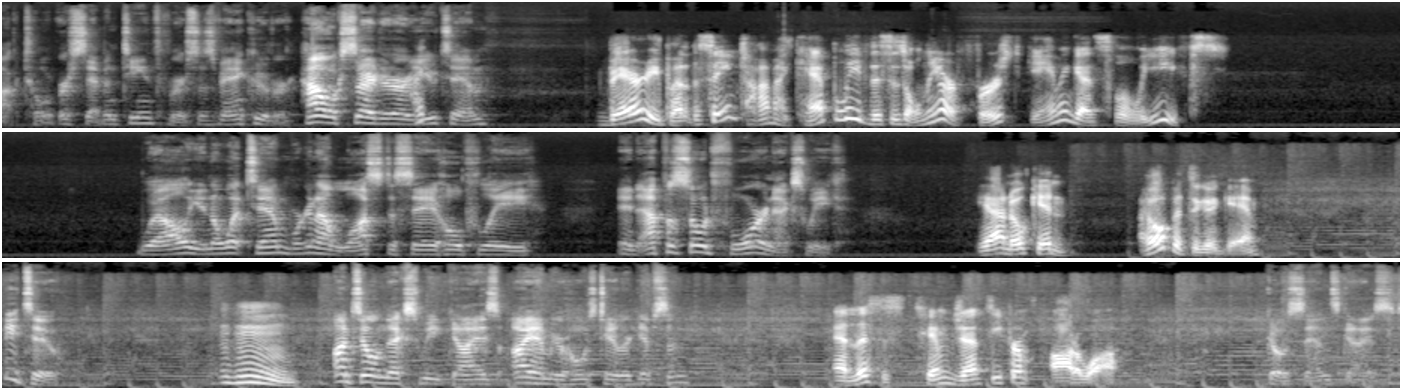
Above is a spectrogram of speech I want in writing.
October 17th versus Vancouver. How excited are you, Tim? Very, but at the same time, I can't believe this is only our first game against the Leafs. Well, you know what, Tim? We're going to have lots to say, hopefully, in episode four next week. Yeah, no kidding. I hope it's a good game. Me too. Hmm Until next week, guys, I am your host, Taylor Gibson. And this is Tim Jency from Ottawa. Go Sens, guys.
